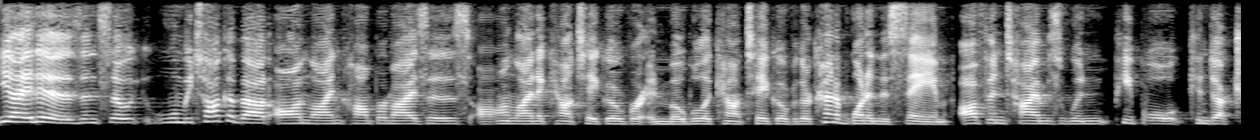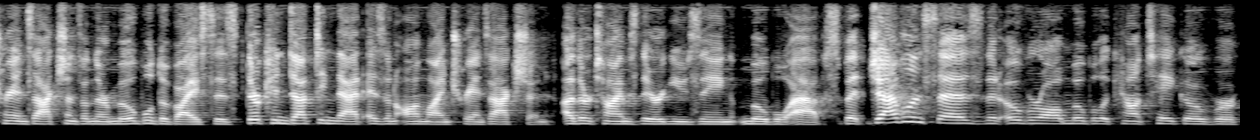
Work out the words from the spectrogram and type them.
Yeah, it is. And so when we talk about online compromises, online account takeover and mobile account takeover, they're kind of one and the same. Oftentimes when people conduct transactions on their mobile devices, they're conducting that as an online transaction. Other times they're using mobile apps. But Javelin says that overall mobile account takeover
